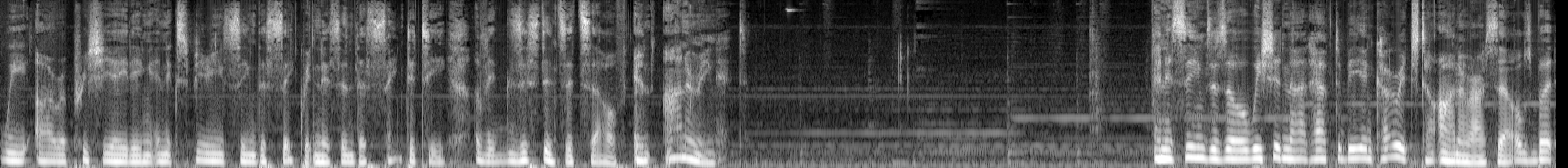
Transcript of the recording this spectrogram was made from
we are appreciating and experiencing the sacredness and the sanctity of existence itself and honoring it. And it seems as though we should not have to be encouraged to honor ourselves, but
